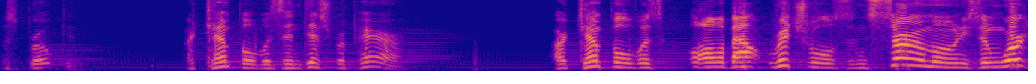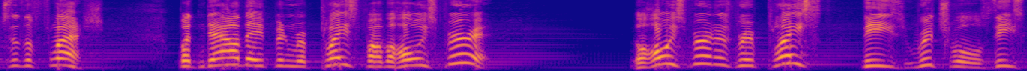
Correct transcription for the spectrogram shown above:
was broken. Our temple was in disrepair. Our temple was all about rituals and ceremonies and works of the flesh. But now they've been replaced by the Holy Spirit. The Holy Spirit has replaced these rituals, these,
